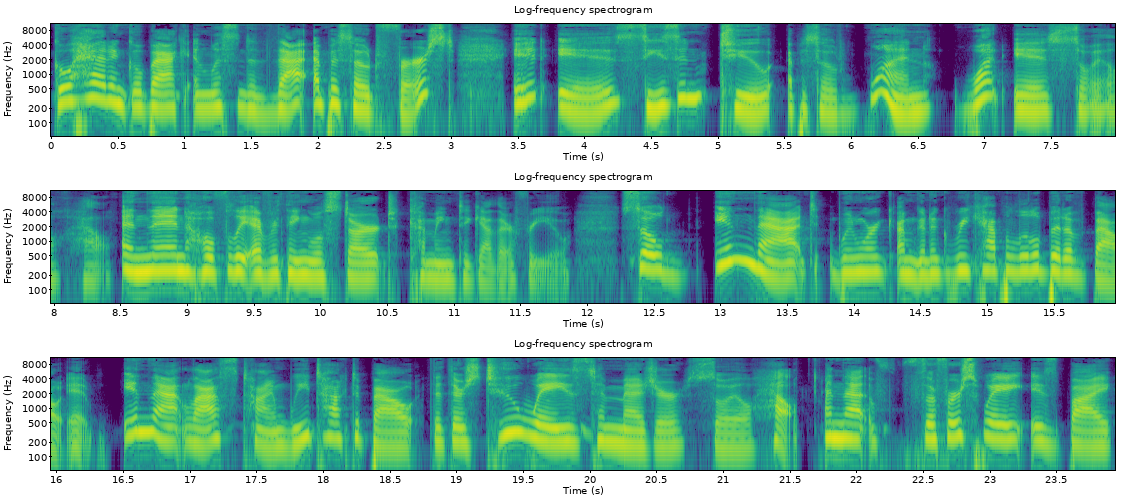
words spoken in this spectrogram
go ahead and go back and listen to that episode first. It is season 2, episode 1, what is soil health? And then hopefully everything will start coming together for you. So in that, when we're, I'm going to recap a little bit about it. In that last time, we talked about that there's two ways to measure soil health. And that the first way is by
